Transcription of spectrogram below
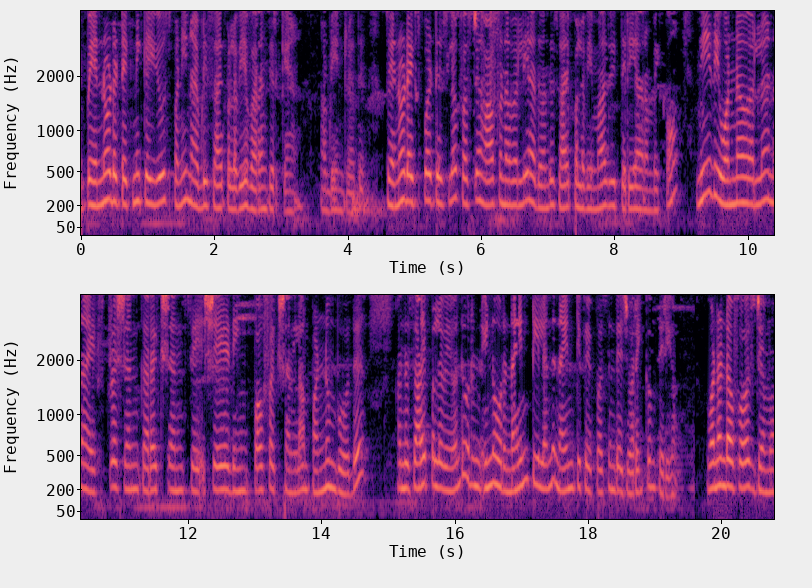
இப்போ என்னோடய டெக்னிக்கை யூஸ் பண்ணி நான் எப்படி சாய் பல்லவியை வரைஞ்சிருக்கேன்? அப்படின்றது. ஸோ என்னோட எக்ஸ்பர்டிஸில் ஃபஸ்ட்டு ஹாஃப் அன் ஹவர்லேயே அது வந்து சாய் பல்லவி மாதிரி தெரிய ஆரம்பிக்கும். மீதி ஒன் ஹவரில் நான் எக்ஸ்ப்ரெஷன் கரெக்ஷன் ஷேடிங் பர்ஃபெக்ஷன்லாம் பண்ணும்போது அந்த சாய் பல்லவி வந்து ஒரு இன்னும் ஒரு நைன்ட்டிலேருந்து நைன்ட்டி ஃபைவ் பர்சன்டேஜ் வரைக்கும் தெரியும். One and half hours demo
